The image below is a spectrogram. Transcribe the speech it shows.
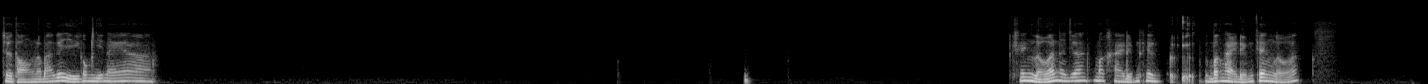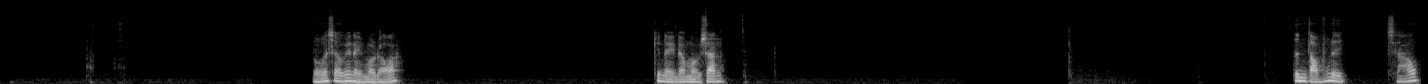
Chơi toàn là ba cái gì không gì này khen lửa nữa chứ, mất hai điểm khen. Mất hai điểm khen lửa. Lửa sao cái này màu đỏ? Cái này đã màu xanh. Tinh tổng đi 6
